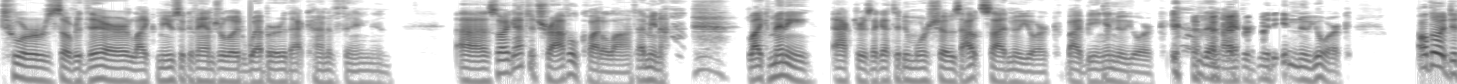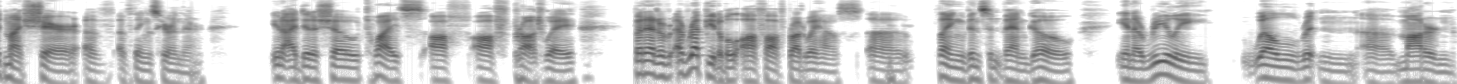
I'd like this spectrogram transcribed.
tours over there like music of andrew lloyd webber that kind of thing and uh, so i got to travel quite a lot. I mean like many actors i got to do more shows outside new york by being in new york than i ever did in new york although i did my share of, of things here and there. You know i did a show twice off off broadway but at a, a reputable off off Broadway house, uh, playing Vincent Van Gogh in a really well written, uh, modern,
